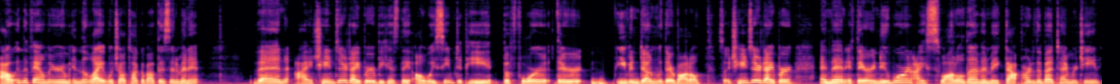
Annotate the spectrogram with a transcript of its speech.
out in the family room in the light, which I'll talk about this in a minute. Then I change their diaper because they always seem to pee before they're even done with their bottle. So I change their diaper. And then if they're a newborn, I swaddle them and make that part of the bedtime routine.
